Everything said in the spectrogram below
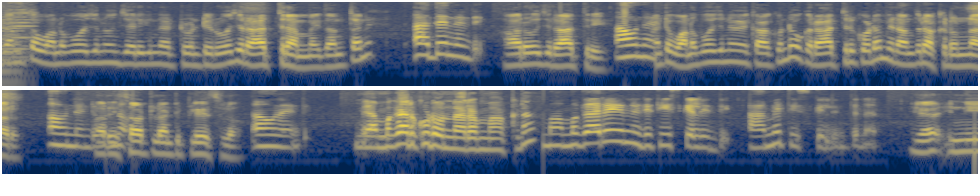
ఇదంతా వనభోజనం జరిగినటువంటి రోజు రాత్రి అమ్మ ఇదంతా అదేనండి. ఆ రోజు రాత్రి? అవునండి. అంటే వనభోజనమే కాకుండా ఒక రాత్రి కూడా మీరు అందరూ అక్కడ ఉన్నారు. అవునండి రిసార్ట్ లాంటి ప్లేస్లో. అవునండి. మీ అమ్మగారు కూడా ఉన్నారమ్మా అక్కడ? మా అమ్మగారే నుండి తీసుకెళ్ళింది. ఆమె తీసుకెళ్ళింది నన్ను. నీ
